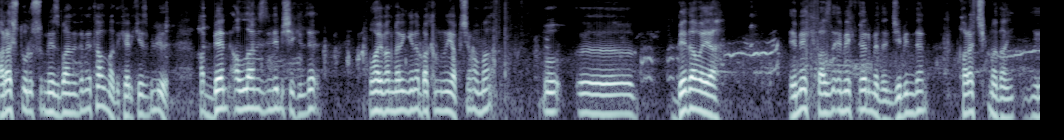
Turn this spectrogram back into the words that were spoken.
araç dolusu mezbaneden et almadık. Herkes biliyor. Ha ben Allah'ın izniyle bir şekilde bu hayvanların yine bakımını yapacağım ama bu e, bedavaya emek fazla emek vermeden cebinden para çıkmadan e,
